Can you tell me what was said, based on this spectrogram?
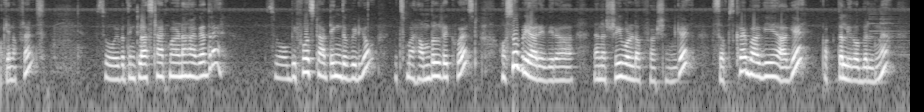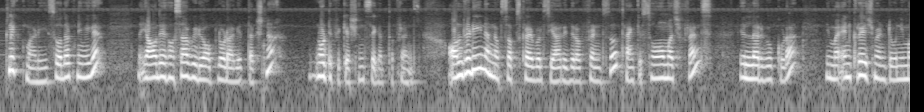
ಓಕೆನಾ ಫ್ರೆಂಡ್ಸ್ ಸೊ ಇವತ್ತಿನ ಕ್ಲಾಸ್ ಸ್ಟಾರ್ಟ್ ಮಾಡೋಣ ಹಾಗಾದರೆ. So before starting the video it's my humble request ಹೊಸೊಬ್ರು ಯಾರಿದ್ದೀರಾ ನನ್ನ ಶ್ರೀ ವರ್ಲ್ಡ್ ಆಫ್ ಫ್ಯಾಷನ್ಗೆ ಸಬ್ಸ್ಕ್ರೈಬ್ ಆಗಿ ಹಾಗೆ ಪಕ್ಕದಲ್ಲಿರೋ ಬೆಲ್ನ ಕ್ಲಿಕ್ ಮಾಡಿ ಸೊ ದಟ್ ನಿಮಗೆ ಯಾವುದೇ ಹೊಸ ವಿಡಿಯೋ ಅಪ್ಲೋಡ್ ಆಗಿದ ತಕ್ಷಣ ನೋಟಿಫಿಕೇಷನ್ ಸಿಗುತ್ತೆ ಫ್ರೆಂಡ್ಸ್ ಆಲ್ರೆಡಿ ನನ್ನ ಸಬ್ಸ್ಕ್ರೈಬರ್ಸ್ ಯಾರಿದ್ದೀರೋ friends thank you so much friends ಎಲ್ಲರಿಗೂ ಕೂಡ ನಿಮ್ಮ ಎನ್ಕರೇಜ್ಮೆಂಟು ನಿಮ್ಮ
